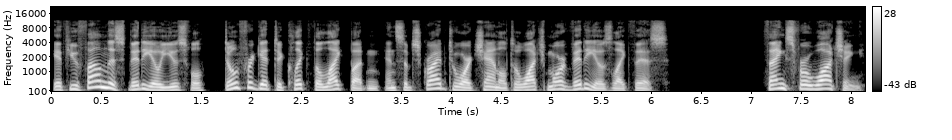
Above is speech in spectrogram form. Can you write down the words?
If you found this video useful, don't forget to click the like button and subscribe to our channel to watch more videos like this. Thanks for watching.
